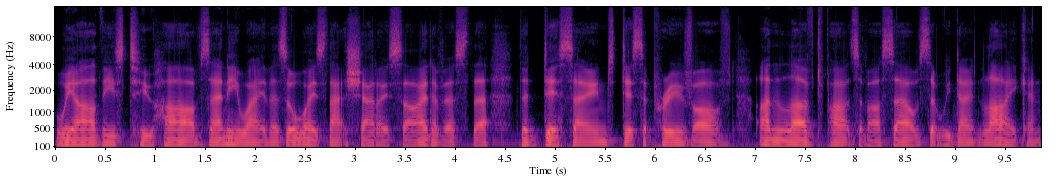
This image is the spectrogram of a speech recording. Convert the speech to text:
we are these two halves anyway. There's always that shadow side of us, the the disowned, disapprove of, unloved parts of ourselves that we don't like, and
